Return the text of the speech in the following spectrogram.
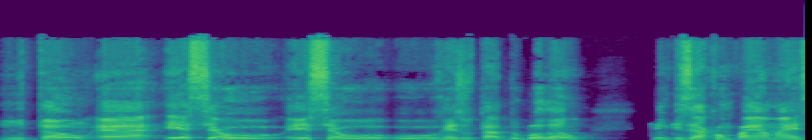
Então, é, esse é, o, esse é o, o resultado do bolão. Quem quiser acompanhar mais,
